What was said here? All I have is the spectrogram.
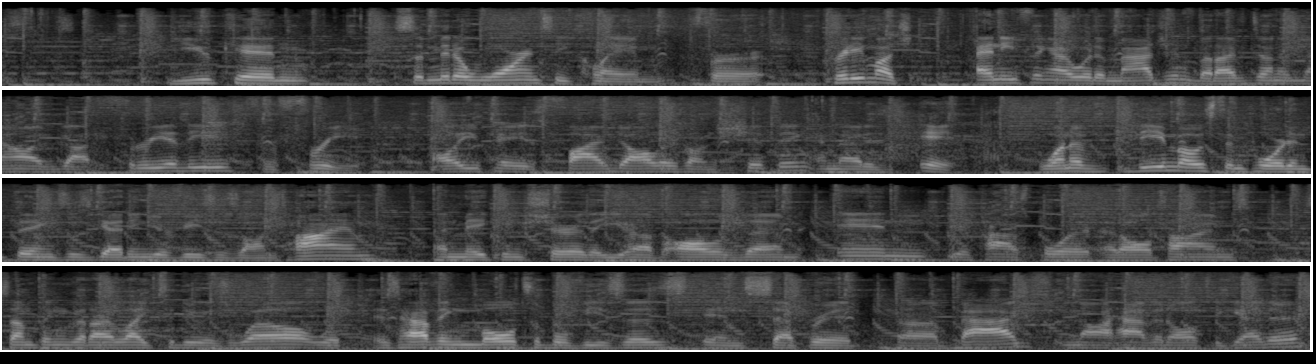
You can submit a warranty claim for pretty much anything I would imagine, but I've done it now. I've got three of these for free. All you pay is $5 on shipping, and that is it. One of the most important things is getting your visas on time and making sure that you have all of them in your passport at all times. Something that I like to do as well with, is having multiple visas in separate uh, bags, not have it all together.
